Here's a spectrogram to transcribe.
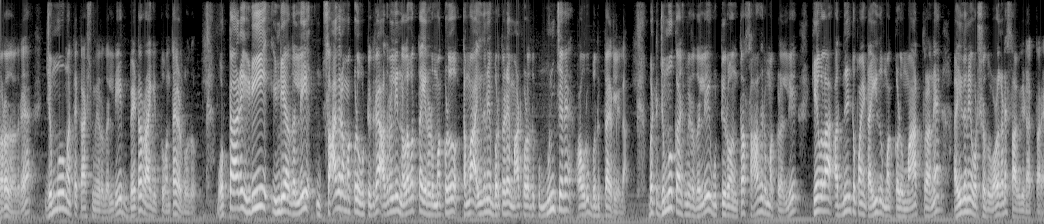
ಬರೋದಾದರೆ ಜಮ್ಮು ಮತ್ತು ಕಾಶ್ಮೀರದಲ್ಲಿ ಬೆಟರ್ ಆಗಿತ್ತು ಅಂತ ಹೇಳ್ಬೋದು. ಒಟ್ಟಾರೆ ಇಡೀ ಇಂಡಿಯಾದಲ್ಲಿ ಸಾವಿರ ಮಕ್ಕಳು ಹುಟ್ಟಿದರೆ ಅದರಲ್ಲಿ ನಲವತ್ತ ಎರಡು ಮಕ್ಕಳು ತಮ್ಮ ಐದನೇ ಬರ್ತ್ಡೇ ಮಾಡ್ಕೊಳ್ಳೋದಕ್ಕೂ ಮುಂಚೆನೇ ಅವರು ಬದುಕ್ತಾ ಇರಲಿಲ್ಲ. ಬಟ್ ಜಮ್ಮು ಕಾಶ್ಮೀರದಲ್ಲಿ ಹುಟ್ಟಿರುವಂಥ ಸಾವಿರ ಮಕ್ಕಳಲ್ಲಿ ಕೇವಲ ಹದಿನೆಂಟು ಪಾಯಿಂಟ್ ಐದು ಮಕ್ಕಳು ಮಾತ್ರನೇ ಐದನೇ ವರ್ಷದ ಒಳಗಡೆ ಸಾವಿಗೀಡಾಗ್ತಾರೆ.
